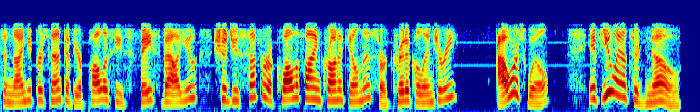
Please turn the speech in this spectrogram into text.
to 90% of your policy's face value should you suffer a qualifying chronic illness or critical injury? Ours will. If you answered no,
